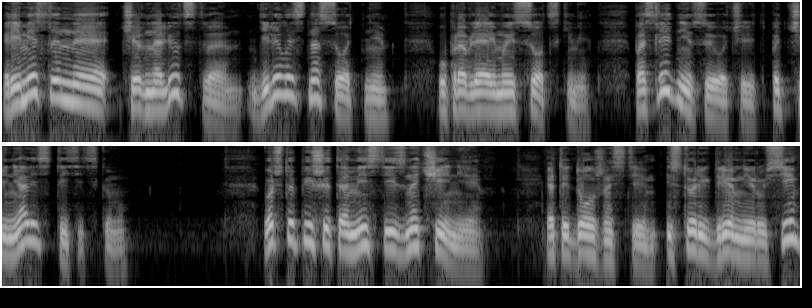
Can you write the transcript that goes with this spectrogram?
Ремесленное чернолюдство делилось на сотни – управляемые соцкими. Последние, в свою очередь, подчинялись Тысяцкому. Вот что пишет о месте и значении этой должности историк Древней Руси,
